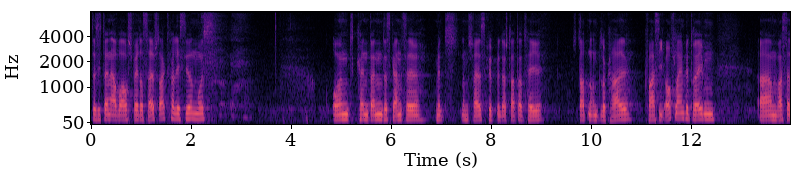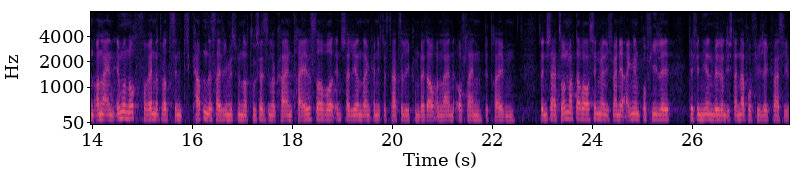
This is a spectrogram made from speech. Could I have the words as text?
das ich dann aber auch später selbst aktualisieren muss und kann dann das Ganze mit einem Shell-Skript mit der Startdatei starten und lokal quasi offline betreiben. Ähm, was dann online immer noch verwendet wird, sind Karten. Das heißt, ich müsste mir noch zusätzlich einen lokalen Teilserver installieren, dann könnte ich das tatsächlich komplett auch online, offline betreiben. So Installation macht aber auch Sinn, wenn ich meine eigenen Profile definieren will und die Standardprofile quasi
